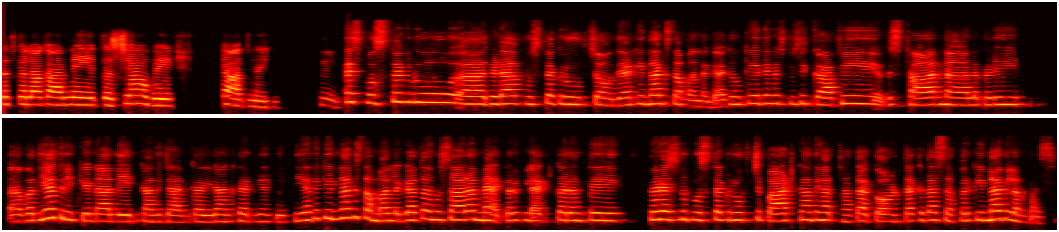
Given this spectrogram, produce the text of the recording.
ਔਰਤ ਕਲਾਕਾਰ ਨੇ ਦੱਸਿਆ ਹੋਵੇ, ਯਾਦ ਨਹੀਂ। ਇਸ ਪੁਸਤਕ ਨੂੰ ਜਿਹੜਾ ਪੁਸਤਕ ਰੂਪ ਚ ਆਉਂਦਿਆਂ ਕਿੰਨਾ ਕੁ ਸਮਾਂ ਲੱਗਾ? ਕਿਉਂਕਿ ਇਹਦੇ ਵਿੱਚ ਤੁਸੀਂ ਕਾਫੀ ਵਿਸਥਾਰ ਨਾਲ, ਬੜੀ ਵਧੀਆ ਤਰੀਕੇ ਨਾਲ ਲੇਖਕਾਂ ਦੀ ਜਾਣਕਾਰੀ ਰੰਗ ਕਰਨੀਆਂ ਕੀਤੀ ਹੈ ਤੇ ਕਿੰਨਾ ਕੁ ਸਮਾਂ ਲੱਗਾ ਤੁਹਾਨੂੰ ਸਾਰਾ ਮੈਟਰ ਕਲੈਕਟ ਕਰਨ ਤੇ? ਫਿਰ ਇਸ ਨੂੰ ਪੁਸਤਕ ਰੂਪ ਚ ਪਾਠਕਾਂ ਦੇ ਹੱਥਾਂ ਤੱਕ ਆਉਣ ਤੱਕ ਦਾ ਸਫ਼ਰ ਕਿੰਨਾ ਕੁ ਲੰਬਾ ਸੀ?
